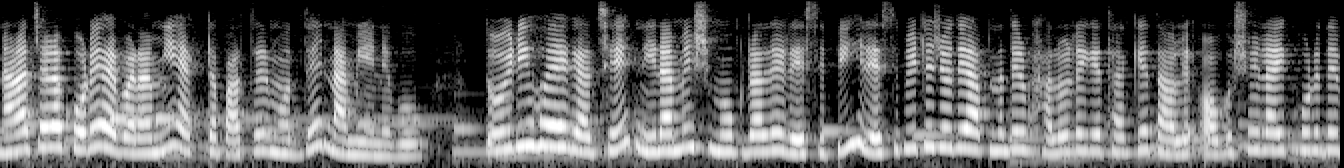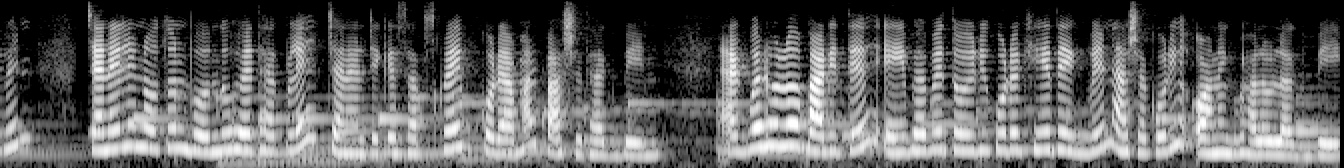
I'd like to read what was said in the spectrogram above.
নাড়াচাড়া করে এবার আমি একটা পাত্রের মধ্যে নামিয়ে নেব। তৈরি হয়ে গেছে নিরামিষ মুগ ডালের রেসিপি রেসিপিটি যদি আপনাদের ভালো লেগে থাকে তাহলে অবশ্যই লাইক করে দেবেন। চ্যানেলে নতুন বন্ধু হয়ে থাকলে চ্যানেলটিকে সাবস্ক্রাইব করে আমার পাশে থাকবেন। একবার হলো বাড়িতে এইভাবে তৈরি করে খেয়ে দেখবেন, আশা করি অনেক ভালো লাগবে।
